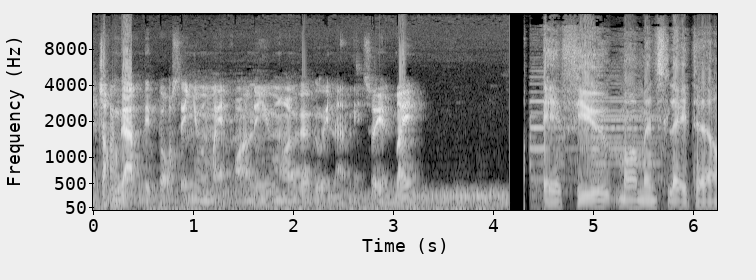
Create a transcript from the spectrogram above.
At saka mag-update po ako sa inyo mamaya kung ano yung mga gagawin namin. So yun, bye! A few moments later.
